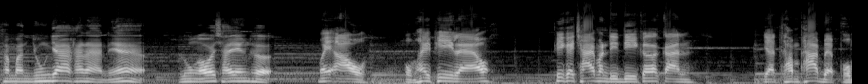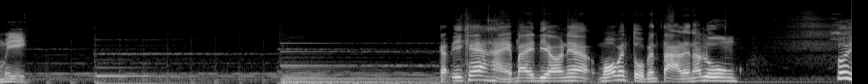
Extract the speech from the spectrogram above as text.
ถ้ามันยุ่งยากขนาดเนี้ยลุงเอาไว้ใช้เองเถอะ ไม่เอา ผมให้พี่แล้ว พี่ก็ใช้มันดีๆ ก็แล้วกัน อย่าทำพลาดแบบผมอีก กับอีแค่หายใบเดียวเนี่ยโม้เป็นตู่เป็นตาเลยนะลุง เฮ้ย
